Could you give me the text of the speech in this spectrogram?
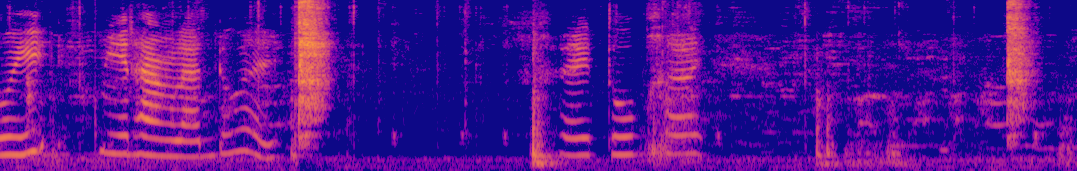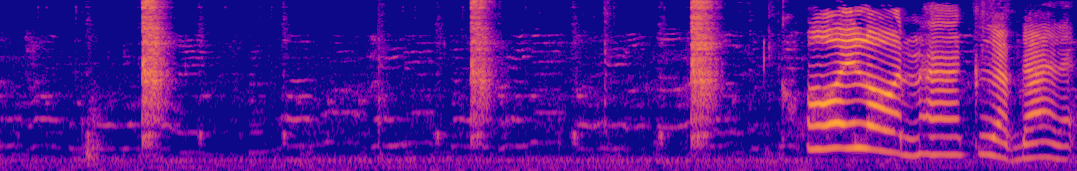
อุ๊ย มีทางลัดด้วยใครทุบใค โอ้ยหล่นฮะเกือบได้แหละ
